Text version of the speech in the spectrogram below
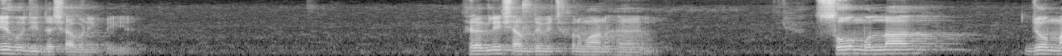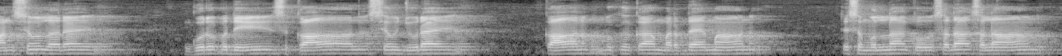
ਇਹੋ ਜੀ ਦਸ਼ਾ ਬਣੀ ਪਈ ਹੈ। ਫਿਰ ਅਗਲੇ ਸ਼ਬਦ ਦੇ ਵਿੱਚ ਫਰਮਾਨ ਹੈ, ਸੋ ਮੁੱਲਾ ਜੋ ਮਨ ਸਿਉ ਲਰੈ, ਗੁਰ ਉਪਦੇਸ਼ ਕਾਲ ਸਿਉ ਜੁਰੈ ਕਾਲ ਮੁਖ ਕਾ ਮਰਦੈ ਮਾਨ, ਤਿਸ ਮੁੱਲਾ ਕੋ ਸਦਾ ਸਲਾਮ।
